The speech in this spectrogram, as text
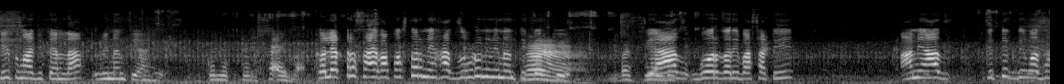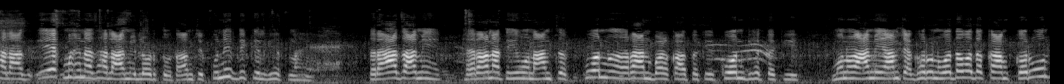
हीच माझी त्यांना विनंती आहे. कलेक्टर साहेबा. कलेक्टर साहेबापासून मी हात जोडून विनंती करते. की आज गोरगरिबासाठी आम्ही आज कित्येक दिवस झाला? आज एक महिना झाला आम्ही लढतो. तर आमचे कुणीच देखील घेत नाही. तर आज आम्ही ह्या रानात येऊन आमचं कोण रान बळकावतं की कोण घेतं की म्हणून आम्ही आमच्या घरून वदवद काम करून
